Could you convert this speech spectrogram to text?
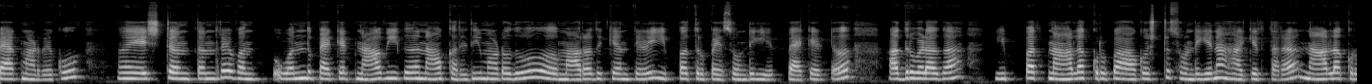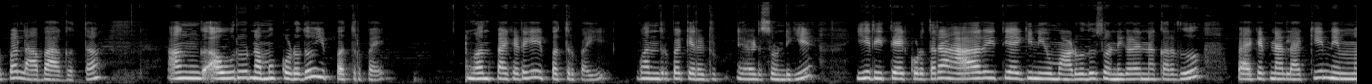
ಪ್ಯಾಕ್ ಮಾಡಬೇಕು. ಎಷ್ಟು ಅಂತಂದರೆ ಒಂದು ಒಂದು ಪ್ಯಾಕೆಟ್ ನಾವೀಗ ನಾವು ಖರೀದಿ ಮಾಡೋದು ಮಾರೋದಕ್ಕೆ ಅಂತೇಳಿ ಇಪ್ಪತ್ತು ರೂಪಾಯಿ ಸೊಂಡಿಗೆ ಪ್ಯಾಕೆಟ್. ಅದ್ರೊಳಗೆ ಇಪ್ಪತ್ನಾಲ್ಕು ರೂಪಾಯಿ ಆಗೋಷ್ಟು ಸೊಂಡಿಗೆನ ಹಾಕಿರ್ತಾರೆ. ನಾಲ್ಕು ರೂಪಾಯಿ ಲಾಭ ಆಗುತ್ತೆ? ಹಂಗೆ ಅವರು ನಮಗೆ ಕೊಡೋದು ಇಪ್ಪತ್ತು ರೂಪಾಯಿ. ಒಂದು ಪ್ಯಾಕೆಟಿಗೆ ಇಪ್ಪತ್ತು ರೂಪಾಯಿ, ಒಂದು ರೂಪಾಯಿಗೆ ಎರಡು ಎರಡು ಸೊಂಡಿಗೆ. ಈ ರೀತಿಯಾಗಿ ಕೊಡ್ತಾರೆ. ಆ ರೀತಿಯಾಗಿ ನೀವು ಮಾಡ್ಬೋದು ಸೊಂಡಿಗಳನ್ನು ಕರೆದು ಪ್ಯಾಕೆಟ್ನಲ್ಲಿ ಹಾಕಿ ನಿಮ್ಮ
